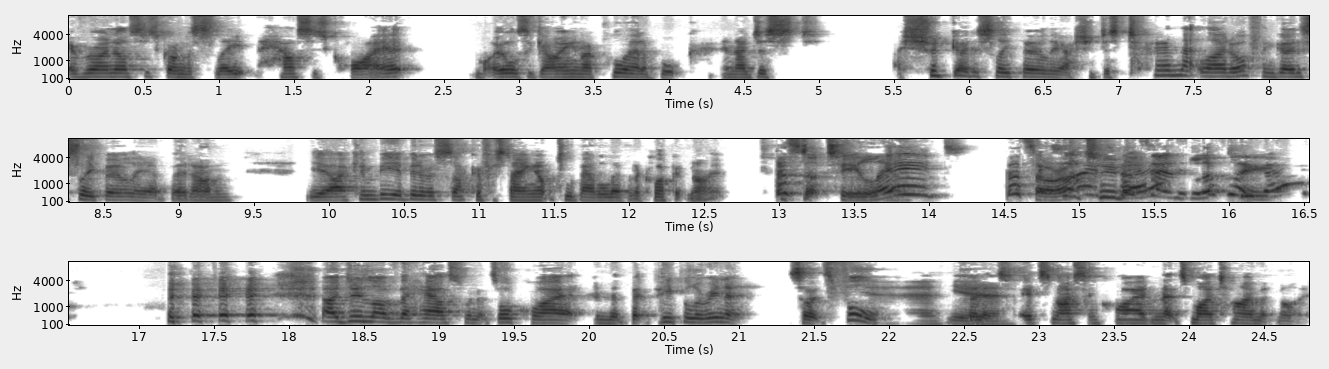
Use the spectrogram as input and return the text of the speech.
Everyone else has gone to sleep. The house is quiet. My oils are going, and I pull out a book, and I just I should go to sleep earlier. I should just turn that light off and go to sleep earlier. But um, yeah, I can be a bit of a sucker for staying up till about eleven o'clock at night. That's not too late. That's all right. too that sounds lovely. I do love the house when it's all quiet and the, but people are in it, so it's full. Yeah, But it's it's nice and quiet, and that's my time at night.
